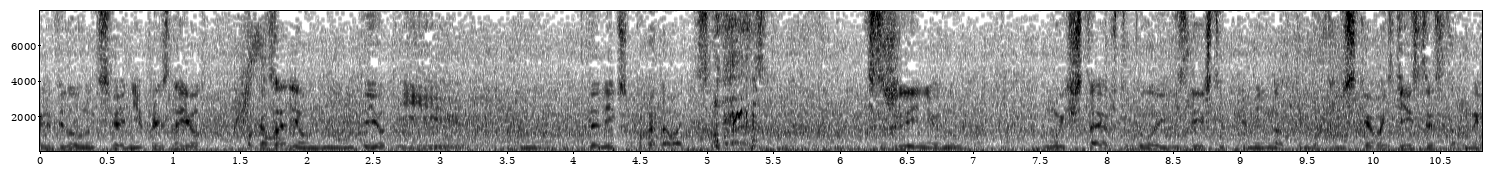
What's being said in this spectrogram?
виновным себя не признает, показания он не дает и м, в дальнейшем пока не собирается. К сожалению, ну, мы считаем, что было излишне применено к нему физическое воздействие со стороны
